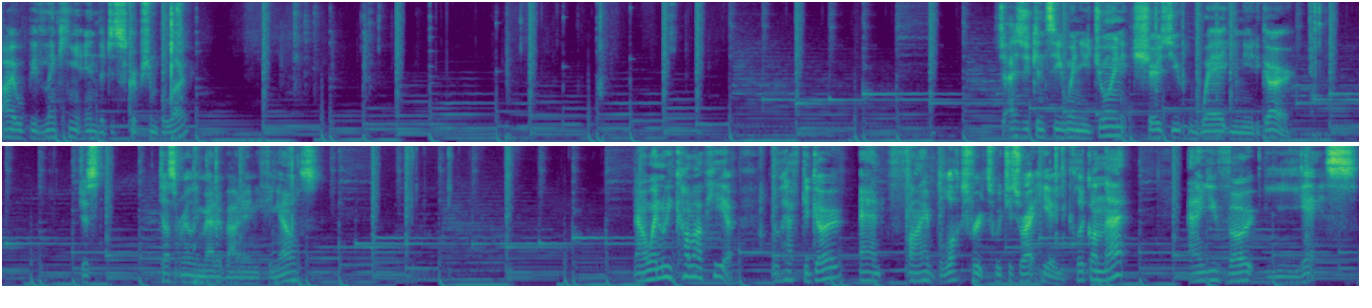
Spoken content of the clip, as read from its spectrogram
I will be linking it in the description below. So as you can see when you join, it shows you where you need to go. Just doesn't really matter about anything else. Now when we come up here, you'll have to go and find Blox Fruits, which is right here. You click on that and you vote yes.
